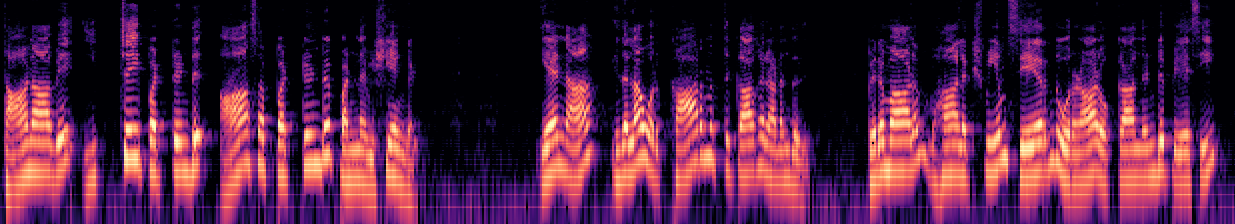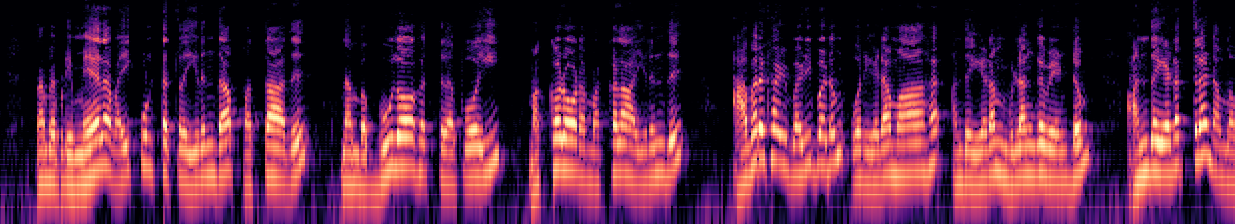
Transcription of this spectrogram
தானாகவே இச்சைப்பட்டுண்டு ஆசைப்பட்டுண்டு பண்ண விஷயங்கள். ஏன்னா இதெல்லாம் ஒரு காரணத்துக்காக நடந்தது. பெருமாளும் மகாலட்சுமியும் சேர்ந்து ஒரு நாள் உட்காந்துண்டு பேசி நம்ம இப்படி மேலே வைகுண்டத்தில் இருந்தால் பத்தாது நம்ம பூலோகத்தில் போய் மக்களோட மக்களாக இருந்து அவர்கள் வழிபடும் ஒரு இடமாக அந்த இடம் விளங்க வேண்டும். அந்த இடத்துல நம்ம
